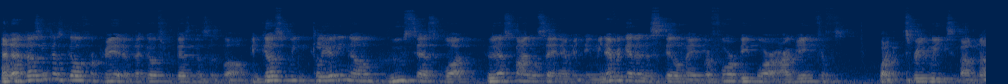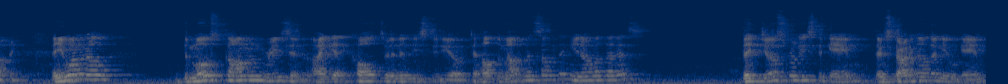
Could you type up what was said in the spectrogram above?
And that doesn't just go for creative, that goes for business as well. Because we clearly know who says what, who has final say in everything. We never get in a stalemate where four people are arguing for like three weeks about nothing. And you want to know the most common reason I get called to an indie studio to help them out with something, you know what that is? They just released a game, they're starting on the new game,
